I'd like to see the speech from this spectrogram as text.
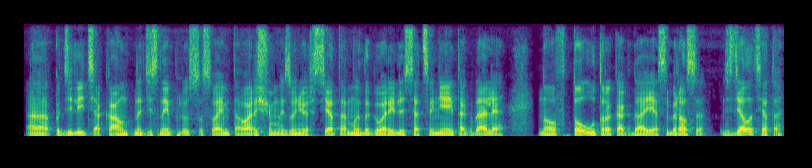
э, поделить аккаунт на Disney Plus со своим товарищем из университета. Мы договорились о цене и так далее. Но в то утро, когда я собирался сделать это,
